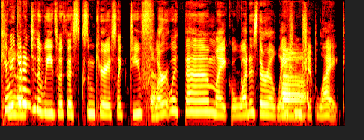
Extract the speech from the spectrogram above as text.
Can we get into the weeds with this? Because I'm curious. Like, do you flirt with them? Like, what is the relationship like?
